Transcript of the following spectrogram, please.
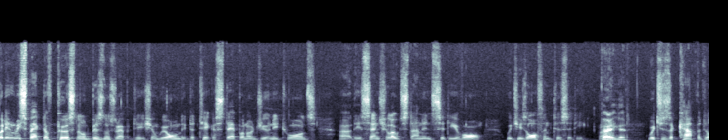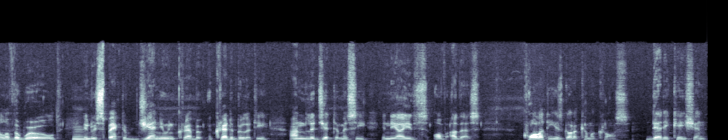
but in respect of personal business reputation, we all need to take a step on our journey towards uh, the essential, outstanding city of all, which is authenticity. Very good. which is the capital of the world in respect of genuine credi- credibility and legitimacy in the eyes of others. Quality has got to come across. Dedication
